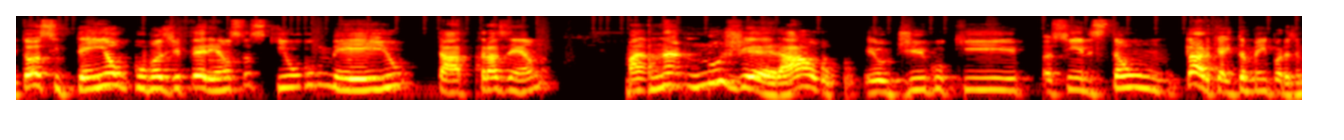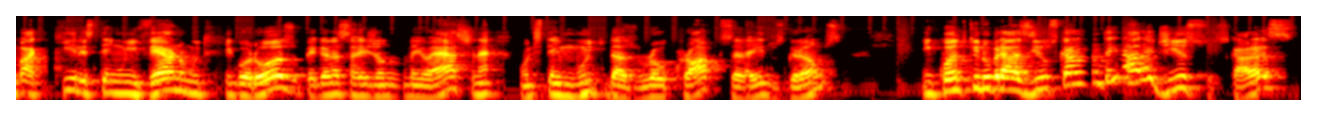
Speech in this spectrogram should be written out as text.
Então, assim, tem algumas diferenças que o meio está trazendo, mas na, no geral, eu digo que, assim, eles estão. Claro que aí também, por exemplo, aqui eles têm um inverno muito rigoroso, pegando essa região do meio-oeste, né? Onde tem muito das row crops aí, dos grãos. Enquanto que no Brasil os caras não tem nada disso. Os caras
